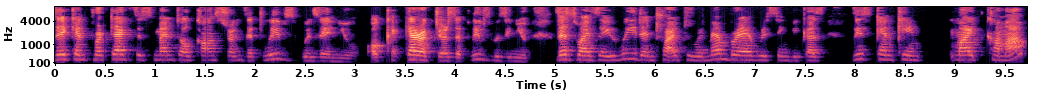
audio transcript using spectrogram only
they can protect this mental construct that lives within you or ca- characters that lives within you that's why they read and try to remember everything because this can came might come up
